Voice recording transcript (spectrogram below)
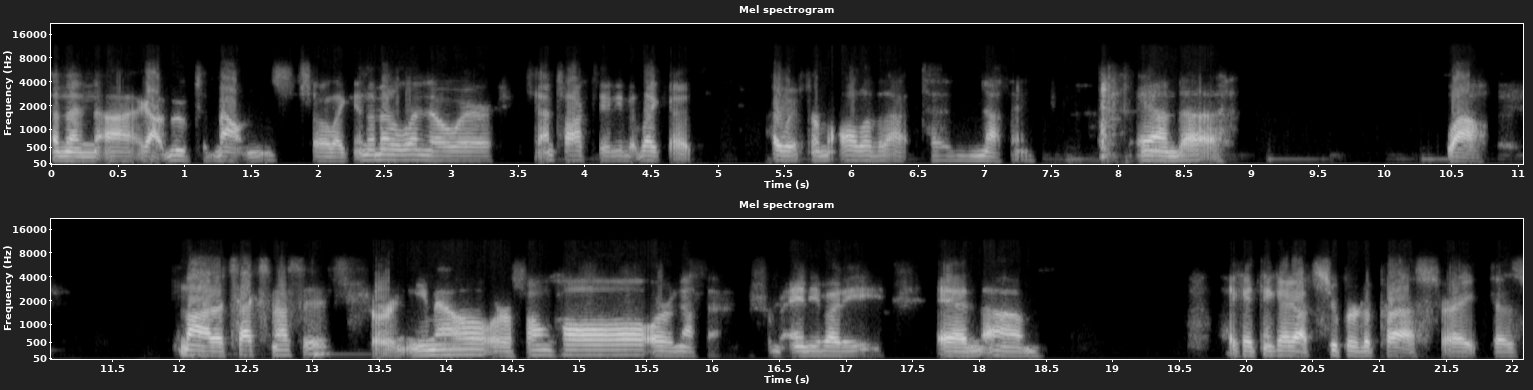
And then uh, I got moved to the mountains. So like in the middle of nowhere, can't talk to anybody. Like uh, I went from all of that to nothing. And uh, wow, not a text message or an email or a phone call or nothing from anybody. And um, like I think I got super depressed, right? Because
